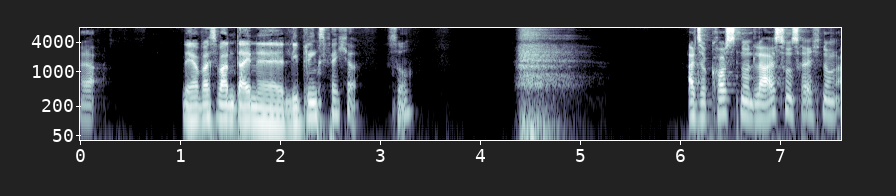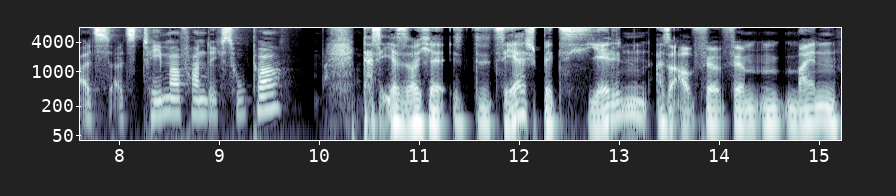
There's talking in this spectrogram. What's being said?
Ja. Ja, was waren deine Lieblingsfächer? So? Also Kosten- und Leistungsrechnung als, als Thema fand ich super. Dass ihr solche sehr speziellen, also auch für, für meinen.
